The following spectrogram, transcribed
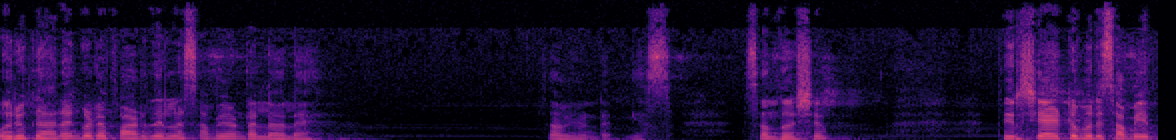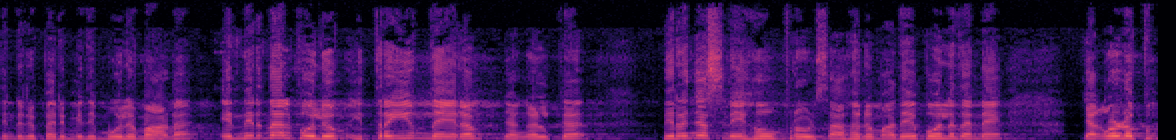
ഒരു ഗാനം കൂടെ പാടുന്നതിനുള്ള സമയമുണ്ടല്ലോ അല്ലേ? സമയമുണ്ട്. യെസ് സന്തോഷം. തീർച്ചയായിട്ടും ഒരു സമയത്തിന്റെ ഒരു പരിമിതി മൂലമാണ്. എന്നിരുന്നാൽ പോലും ഇത്രയും നേരം ഞങ്ങൾക്ക് നിറഞ്ഞ സ്നേഹവും പ്രോത്സാഹനവും അതേപോലെ തന്നെ ഞങ്ങളോടൊപ്പം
